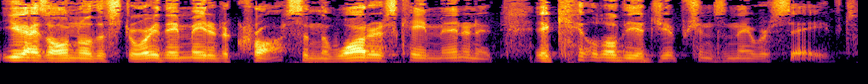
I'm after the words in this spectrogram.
you guys all know the story. They made it across, and the waters came in, and it, it killed all the Egyptians, and they were saved.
